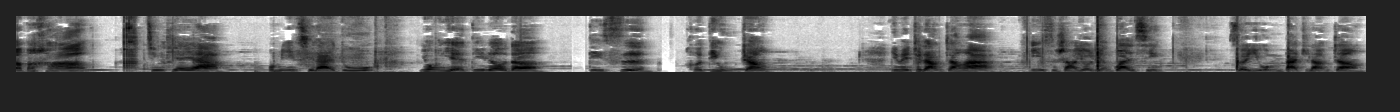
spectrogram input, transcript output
宝宝好，今天呀，我们一起来读《雍也》第六的第四和第五章。因为这两章啊，意思上有连贯性，所以我们把这两章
